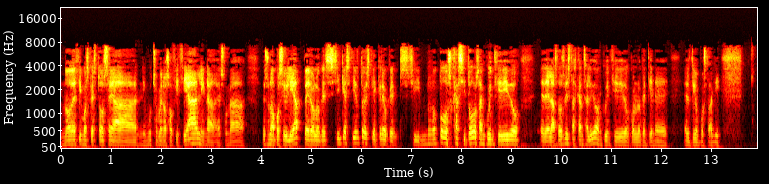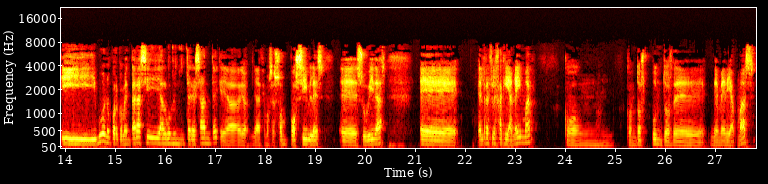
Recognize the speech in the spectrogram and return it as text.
no decimos que esto sea ni mucho menos oficial ni nada, es una, es una posibilidad, pero lo que sí que es cierto es que creo que si no todos, casi todos han coincidido, eh, de las dos listas que han salido, han coincidido con lo que tiene el tío puesto aquí. Y bueno, por comentar así algo interesante, que ya, decimos, son posibles eh, subidas, eh, él refleja aquí a Neymar con, con dos puntos de media más.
